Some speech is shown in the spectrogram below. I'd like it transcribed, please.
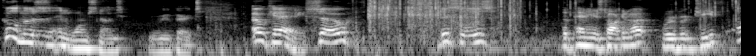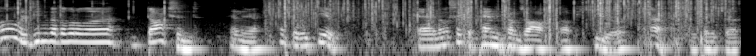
Gold noses and warm snugs, Rupert. Okay, so this is the pen he was talking about, Rupert Teeth. Oh, it's even got the little uh, dachshund in there. That's really cute. And it looks like the pen comes off up here. Oh, looks like it's a...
